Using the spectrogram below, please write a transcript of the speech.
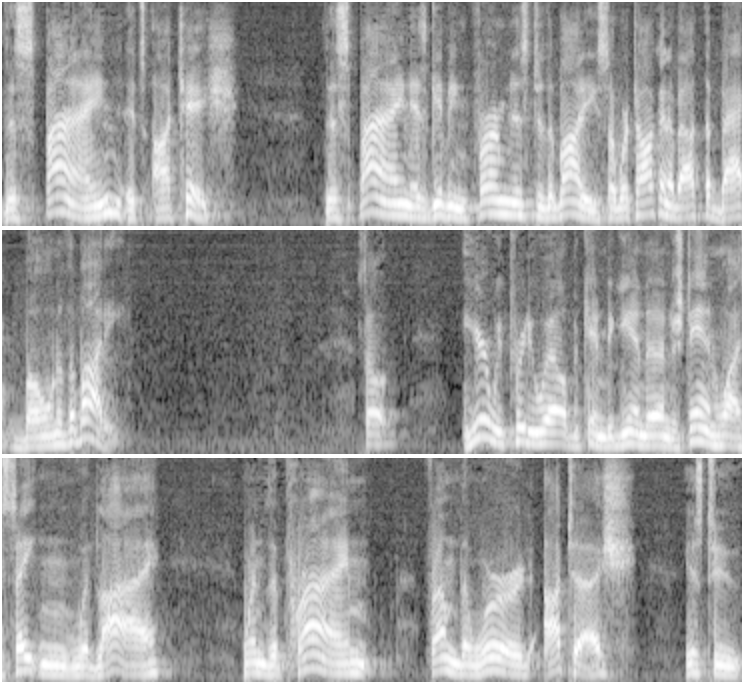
The spine, it's atish. The spine is giving firmness to the body. So we're talking about the backbone of the body. So here we pretty well can begin to understand why Satan would lie when the prime from the word atash is to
